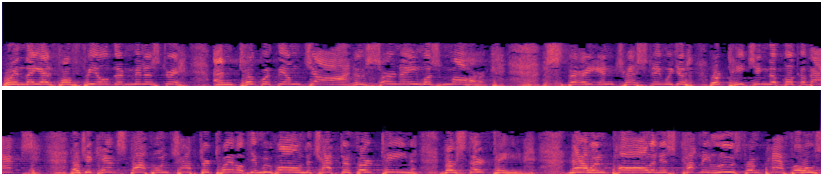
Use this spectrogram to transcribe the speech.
when they had fulfilled their ministry and took with them John, whose surname was Mark. It's very interesting. We just, we're teaching the book of Acts, but you can't stop on chapter 12. You move on to chapter 13, verse 13. Now when Paul and his company loosed from Paphos,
